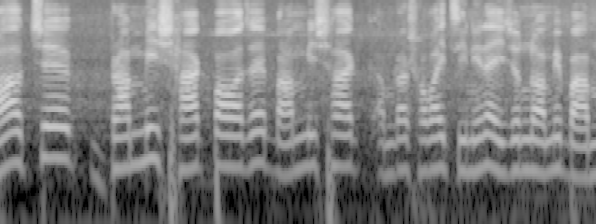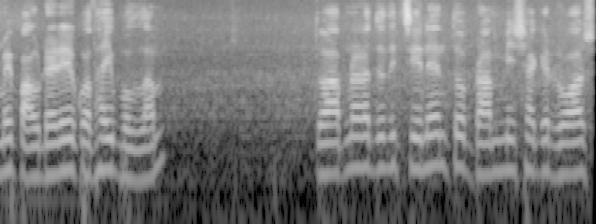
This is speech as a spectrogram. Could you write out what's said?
বা হচ্ছে ব্রাহ্মী শাক পাওয়া যায়। ব্রাহ্মী শাক আমরা সবাই চিনি না এই জন্য আমি ব্রাহ্মী পাউডারের কথাই বললাম। তো আপনারা যদি চেনেন, তো ব্রাহ্মী শাকের রস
